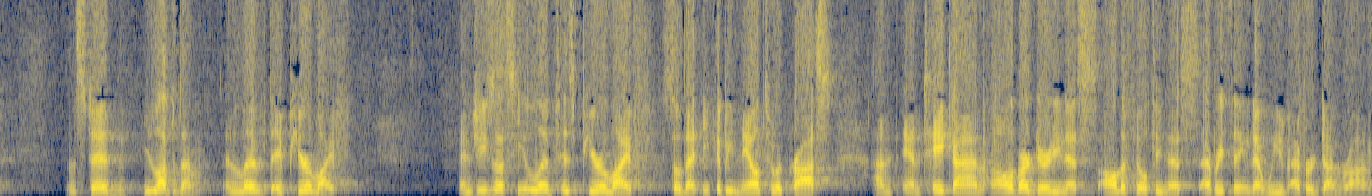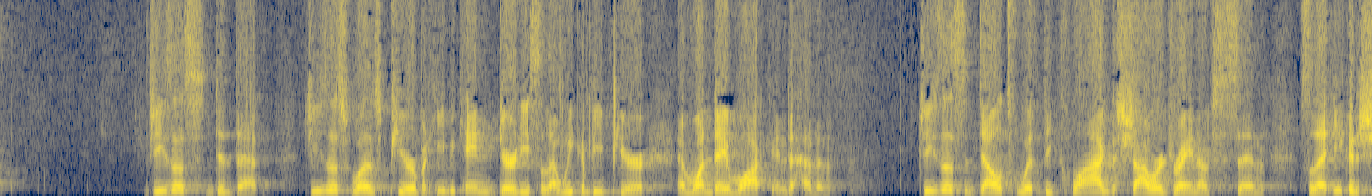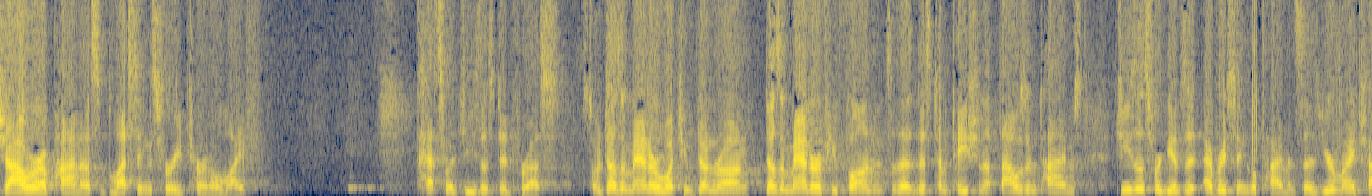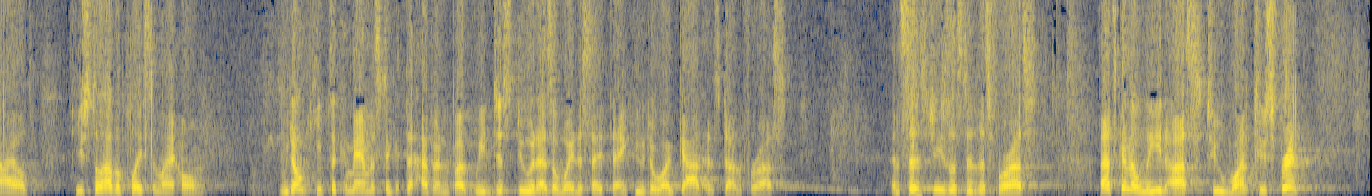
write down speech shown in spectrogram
Instead, he loved them and lived a pure life. And Jesus, he lived his pure life so that he could be nailed to a cross and, and take on all of our dirtiness, all the filthiness, everything that we've ever done wrong. Jesus did that. Jesus was pure, but he became dirty so that we could be pure and one day walk into heaven. Jesus dealt with the clogged shower drain of sin so that he could shower upon us blessings for eternal life. That's what Jesus did for us. So it doesn't matter what you've done wrong. doesn't matter if you've fallen into the, this temptation a thousand times. Jesus forgives it every single time and says, you're my child. You still have a place in my home. We don't keep the commandments to get to heaven, but we just do it as a way to say thank you to what God has done for us. And since Jesus did this for us, that's going to lead us to want to sprint.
